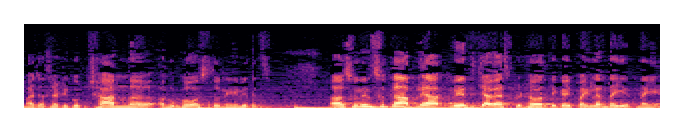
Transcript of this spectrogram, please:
माझ्यासाठी खूप छान अनुभव असतो नेहमीच. सुनील सुद्धा आपल्या वेदच्या व्यासपीठावरती काही पहिल्यांदा येत नाहीये.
